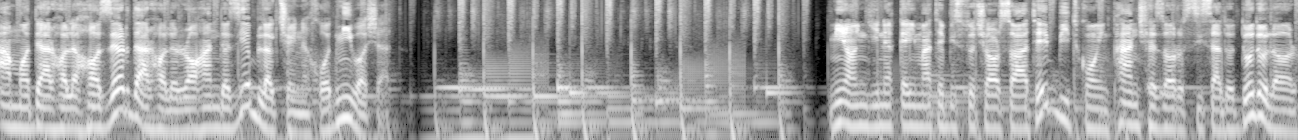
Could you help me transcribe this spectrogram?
اما در حال حاضر در حال راه اندازی بلاکچین خود می باشد. میانگین قیمت 24 ساعته بیت کوین 5302 دلار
